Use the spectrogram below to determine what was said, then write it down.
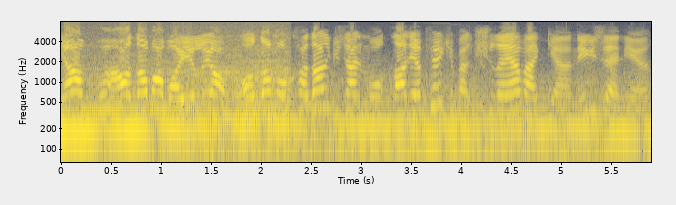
Ya bu adama bayılıyorum. Adam o kadar güzel modlar yapıyor ki bak şuraya bak ya ne güzel ya.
